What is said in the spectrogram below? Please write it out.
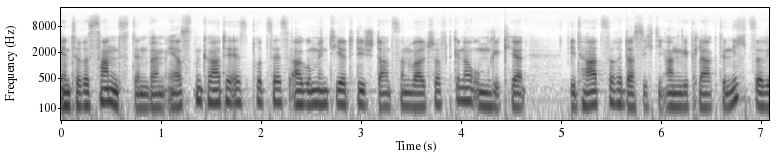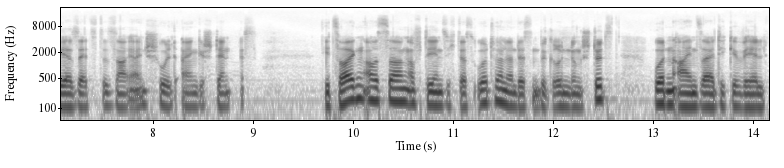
Interessant, denn beim ersten KTS-Prozess argumentierte die Staatsanwaltschaft genau umgekehrt. Die Tatsache, dass sich die Angeklagte nicht zur Wehr setzte, sei ein Schuldeingeständnis. Die Zeugenaussagen, auf denen sich das Urteil und dessen Begründung stützt, wurden einseitig gewählt.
